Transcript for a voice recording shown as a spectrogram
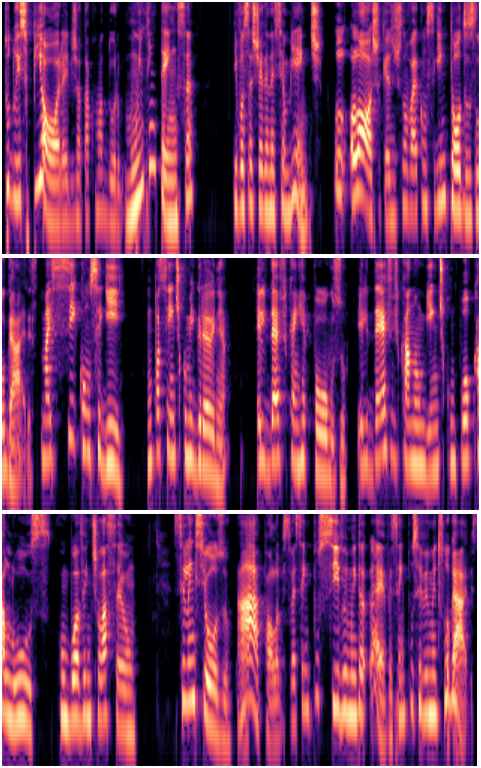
tudo isso piora, ele já tá com uma dor muito intensa, e você chega nesse ambiente. L lógico que a gente não vai conseguir em todos os lugares, mas se conseguir, um paciente com migrânia, ele deve ficar em repouso, ele deve ficar num ambiente com pouca luz, com boa ventilação silencioso. Ah, Paula, isso vai ser impossível em muita, é, vai ser impossível em muitos lugares,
